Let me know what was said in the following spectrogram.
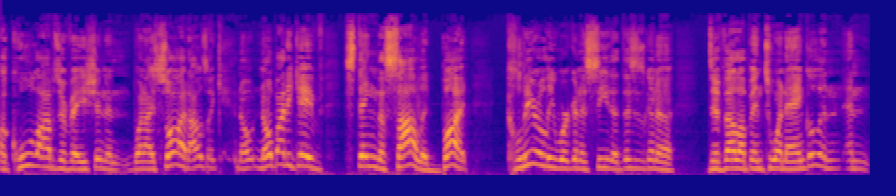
a cool observation. And when I saw it, I was like, you know, nobody gave Sting the solid, but clearly we're going to see that this is going to develop into an angle, and, and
